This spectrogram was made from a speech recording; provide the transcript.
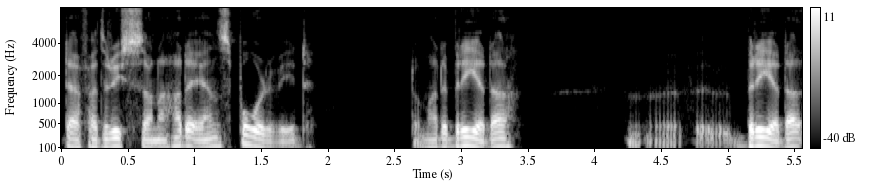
Därför att ryssarna hade en spårvidd. De hade breda, breda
